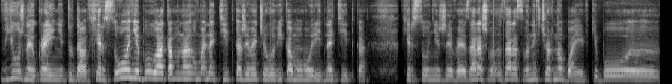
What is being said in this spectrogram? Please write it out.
в- Южній Україні туди, в Херсоні була, там у мене тітка живе, чоловіка мого рідна тітка в Херсоні живе. Зараз, зараз вони в Чорнобаївці, бо е,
